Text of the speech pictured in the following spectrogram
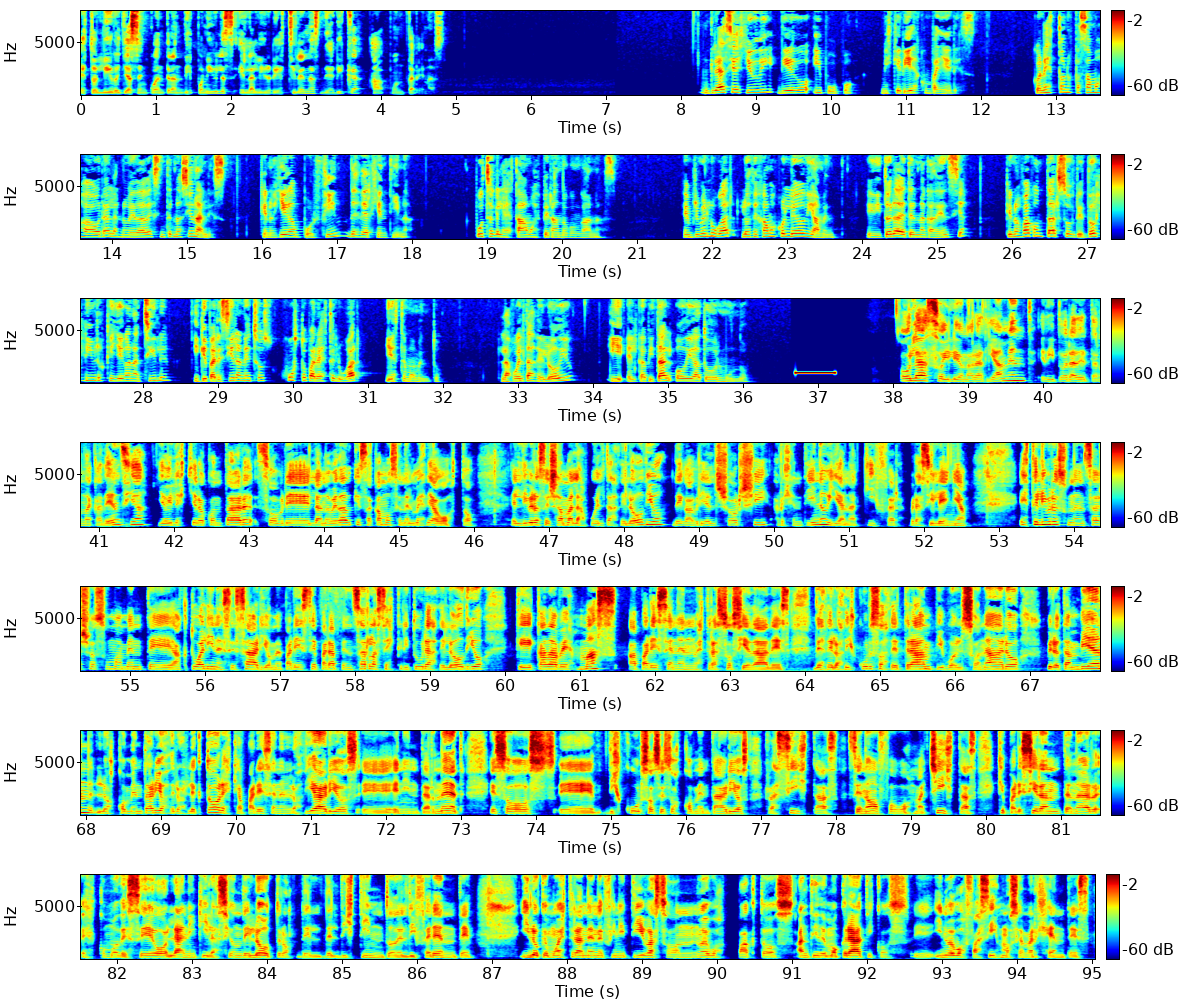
estos libros ya se encuentran disponibles en las librerías chilenas de Arica a Punta Arenas. Gracias Judy, Diego y Pupo, mis queridas compañeros. Con esto nos pasamos ahora a las novedades internacionales, que nos llegan por fin desde Argentina. Pucha que las estábamos esperando con ganas. En primer lugar, los dejamos con Leo Diamant, editora de Eterna Cadencia, que nos va a contar sobre dos libros que llegan a Chile y que parecieran hechos justo para este lugar y este momento. Las vueltas del odio y El capital odia a todo el mundo. Hola, soy Leonora Diamant, editora de Eterna Cadencia, y hoy les quiero contar sobre la novedad que sacamos en el mes de agosto. El libro se llama Las Vueltas del Odio, de Gabriel Giorgi, argentino, y Ana Kiefer, brasileña. Este libro es un ensayo sumamente actual y necesario, me parece, para pensar las escrituras del odio que cada vez más aparecen en nuestras sociedades, desde los discursos de Trump y Bolsonaro, pero también los comentarios de los lectores que aparecen en los diarios, eh, en Internet, esos eh, discursos, esos comentarios racistas, xenófobos, machistas, que parecieran tener como deseo la aniquilación del otro, del, del distinto, del diferente. Y lo que muestran en definitiva son nuevos pactos antidemocráticos eh, y nuevos fascismos emergentes.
